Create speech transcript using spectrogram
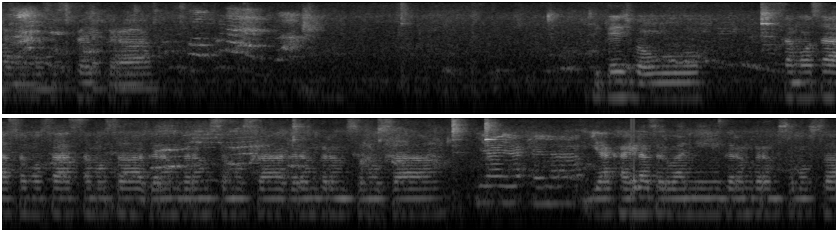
चॅनलला सबस्क्राईब करा. हितेश भाऊ समोसा समोसा समोसा गरम गरम समोसा गरम गरम समोसा. या या खायला. या खायला सर्वांनी गरम गरम समोसा.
